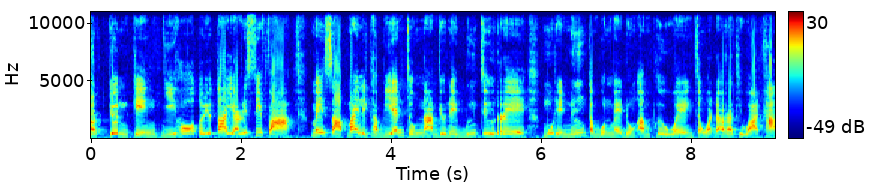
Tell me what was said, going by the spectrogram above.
รถยนต์เก๋งยี่ห้อโตโยต้ายาริสซีฟ้าไม่ทราบไม่เลขทะเบียน จมน้ำอยู่ในบึงจือเรหมู่ที่หนึ่งตำบลแม่ดงอำเภอแหวง จังหวัดนราธิวาสค่ะ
